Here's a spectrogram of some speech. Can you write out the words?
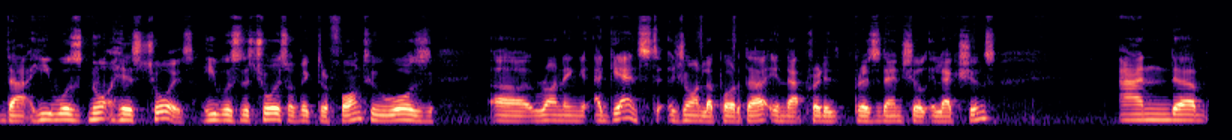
that he was not his choice. He was the choice of Victor Font, who was uh, running against Joan Laporta in that pre- presidential elections, and um,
